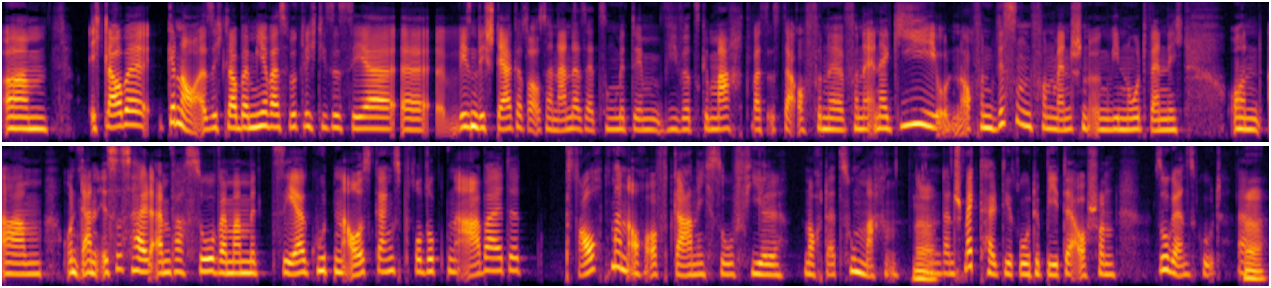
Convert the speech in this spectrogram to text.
Ähm, ich glaube, genau, also ich glaube, bei mir war es wirklich diese sehr äh, wesentlich stärkere Auseinandersetzung mit dem, wie wird es gemacht, was ist da auch für eine, für eine Energie und auch für ein Wissen von Menschen irgendwie notwendig. Und, ähm, und dann ist es halt einfach so, wenn man mit sehr guten Ausgangsprodukten arbeitet, braucht man auch oft gar nicht so viel noch dazu machen. Ja. Und dann schmeckt halt die rote Beete auch schon so ganz gut. Ja. Ja.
